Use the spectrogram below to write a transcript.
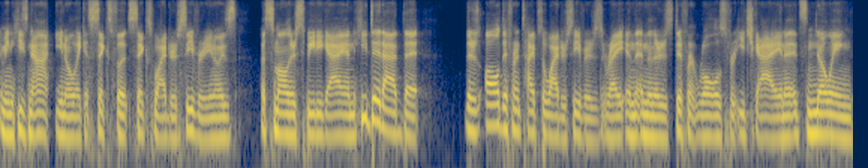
I mean, he's not, you know, like a six foot six wide receiver. You know, he's a smaller, speedy guy. And he did add that there's all different types of wide receivers, Wright? And, and then there's different roles for each guy. And it's knowing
